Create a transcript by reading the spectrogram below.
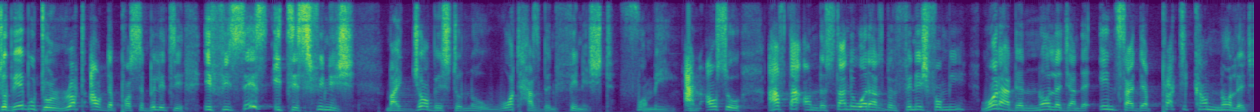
to be able to rot out the possibility. If He says it is finished, my job is to know what has been finished for me. And also, after understanding what has been finished for me, what are the knowledge and the insight, the practical knowledge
